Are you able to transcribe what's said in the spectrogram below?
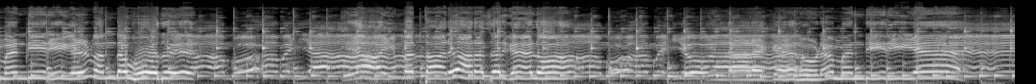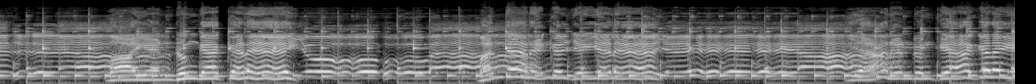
மந்திரிகள் வந்த போது ஐம்பத்தாறு அரசர்களும் அரக்கனோட மந்திரிய வா என்றும் கேட்கலே வந்தனங்கள் செய்யலே. யான் என்றும் கேட்கலைய.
